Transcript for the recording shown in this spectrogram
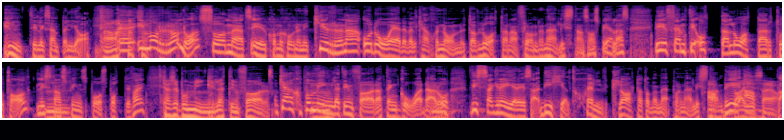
Till exempel jag. Eh, imorgon då så möts EU-kommissionen i Kiruna och då är det väl kanske någon av låtarna från den här listan som spelas. Det är 58 låtar totalt, listan finns på Spotify. kanske på minglet inför. Kanske på minglet inför att den går där och vissa grejer är så här, det är helt självklart att de är med på den här listan. ABBA det är jag. ABBA,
